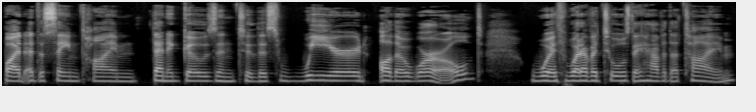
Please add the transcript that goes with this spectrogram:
but at the same time, then it goes into this weird other world with whatever tools they have at the time.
